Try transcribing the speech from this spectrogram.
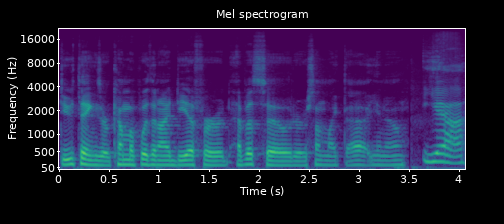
do things or come up with an idea for an episode or something like that, you know. Yeah.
